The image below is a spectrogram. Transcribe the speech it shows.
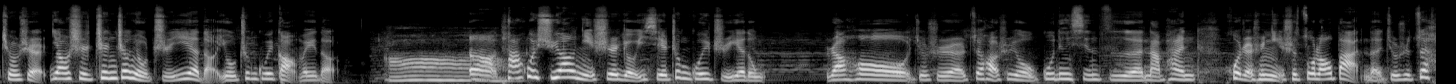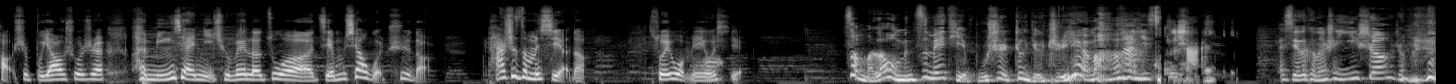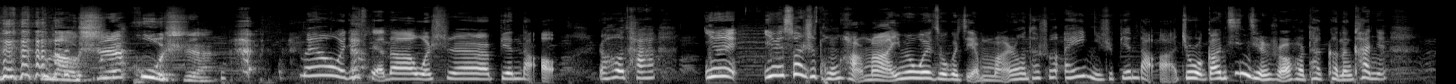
就是要是真正有职业的、有正规岗位的，哦呃，他会需要你是有一些正规职业的，然后就是最好是有固定薪资，哪怕或者是你是做老板的，就是最好是不要说是很明显你去为了做节目效果去的，他是这么写的，所以我没有写。怎么了？我们自媒体不是正经职业吗？那你写的啥呀？他写的可能是医生什么。老师、护士，没有，我就写的我是编导，然后他，因为因为算是同行嘛，因为我也做过节目嘛，然后他说，哎，你是编导啊？就是我刚进去的时候，他可能看见，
